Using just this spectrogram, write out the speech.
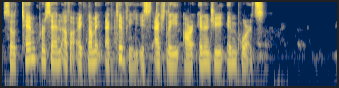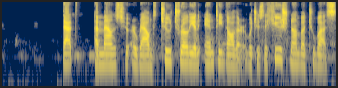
So 10% of our economic activity is actually our energy imports. That amounts to around 2 trillion NT dollar, which is a huge number to us.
